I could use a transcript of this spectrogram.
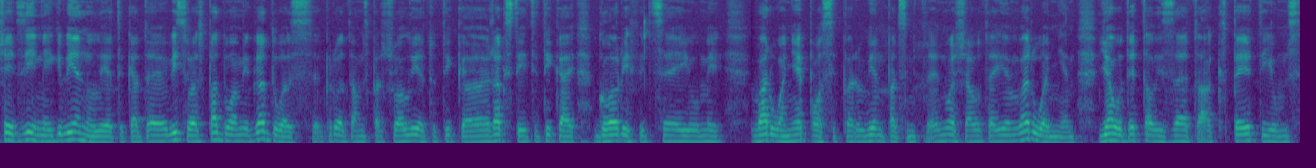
Šeit zīmīgi viena lieta, ka eh, visos padomju gados, protams, par šo lietu tika rakstīti tikai glorificējumi, varoņu eposi par 11 nošautajiem varoņiem, jau detalizētāks pētījums,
